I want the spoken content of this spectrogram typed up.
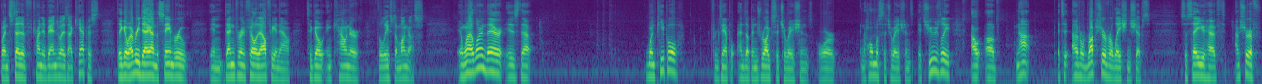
But instead of trying to evangelize on campus, they go every day on the same route in Denver and Philadelphia now to go encounter the least among us. And what I learned there is that when people, for example, end up in drug situations or in homeless situations, it's usually out of not it's a, out of a rupture of relationships. So say you have, I'm sure if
